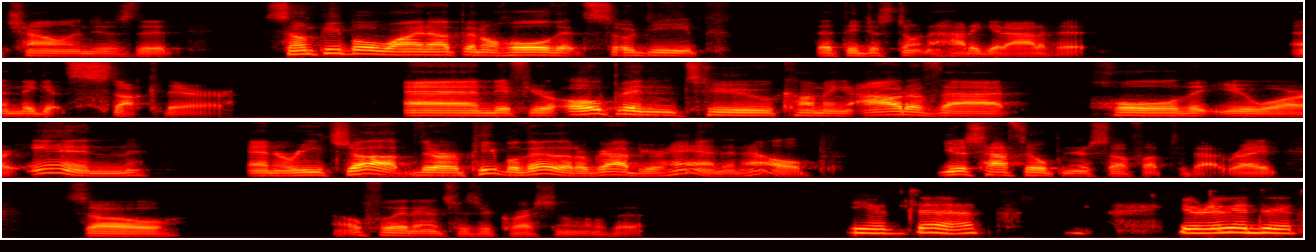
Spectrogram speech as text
challenge is that some people wind up in a hole that's so deep that they just don't know how to get out of it. And they get stuck there. And if you're open to coming out of that hole that you are in and reach up there are people there that'll grab your hand and help. You just have to open yourself up to that right? So hopefully it answers your question a little bit. You did you really did.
